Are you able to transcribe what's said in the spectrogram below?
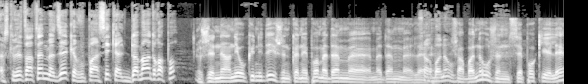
est-ce que vous êtes en train de me dire que vous pensez qu'elle ne demandera pas? Je n'en ai aucune idée. Je ne connais pas Madame, euh, Madame euh, Charbonneau. Charbonneau. Je ne sais pas qui elle est.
